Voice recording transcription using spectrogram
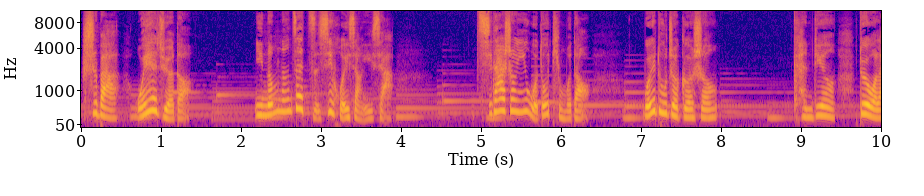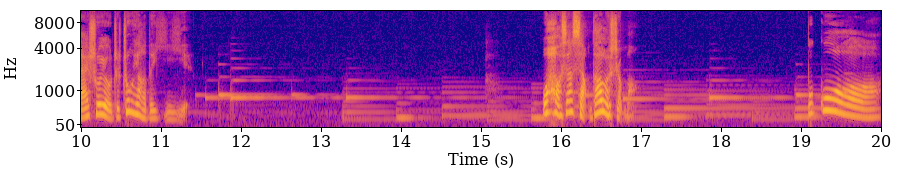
是吧？我也觉得。你能不能再仔细回想一下？其他声音我都听不到。”唯独这歌声，肯定对我来说有着重要的意义。我好像想到了什么。过，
